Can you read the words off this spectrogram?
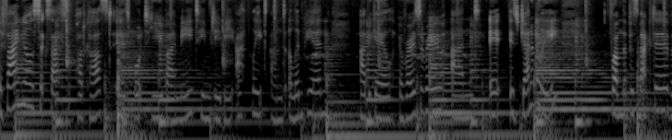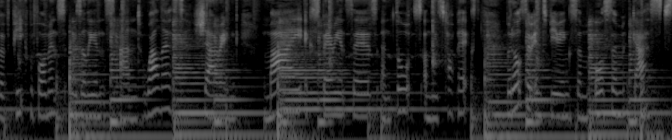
Define Your Success podcast is brought to you by me, Team GB athlete and Olympian, Abigail Irozuru, and it is generally from the perspective of peak performance, resilience, and wellness, sharing my experiences and thoughts on these topics, but also interviewing some awesome guests.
